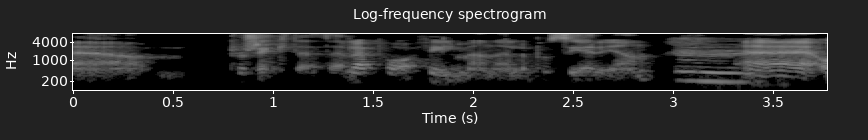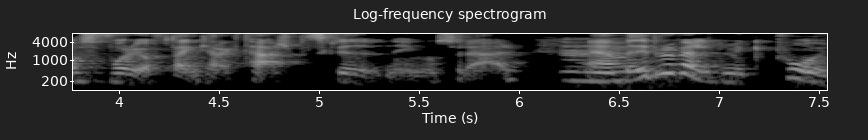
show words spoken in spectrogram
eh, projektet eller på filmen eller på serien. Mm. Eh, och så får du ofta en karaktärsbeskrivning och sådär. Mm. Eh, men det beror väldigt mycket på hur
